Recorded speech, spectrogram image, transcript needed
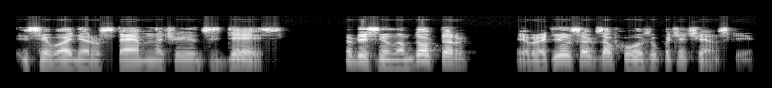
Сегодня Рустем ночует здесь, — объяснил нам доктор и обратился к завхозу по-чеченски.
